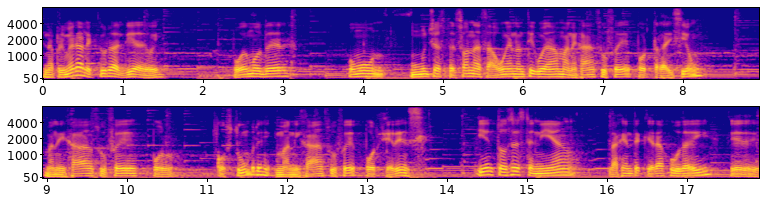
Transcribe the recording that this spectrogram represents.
En la primera lectura del día de hoy podemos ver cómo muchas personas aún en la antigüedad manejaban su fe por tradición, manejaban su fe por costumbre y manejaban su fe por herencia. Y entonces tenían la gente que era judaí, que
